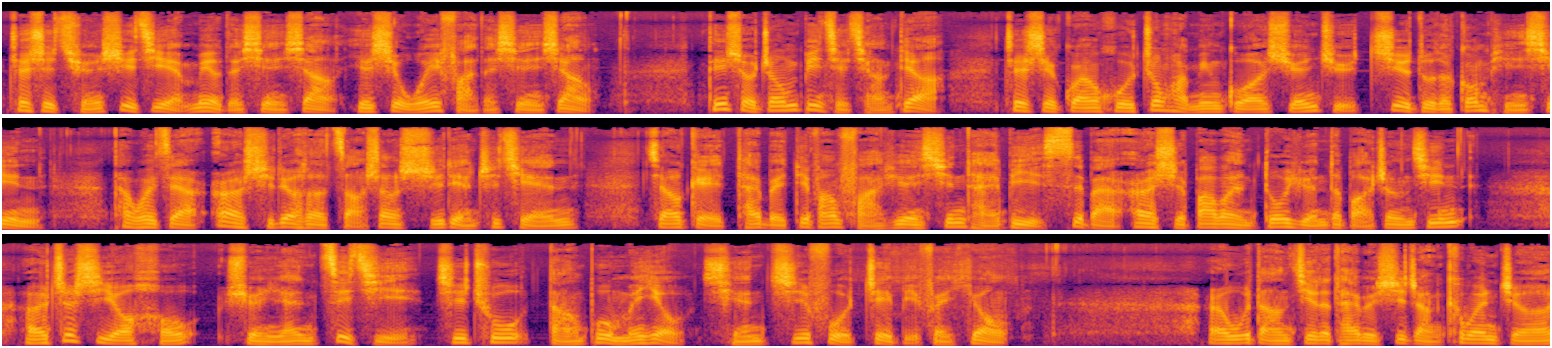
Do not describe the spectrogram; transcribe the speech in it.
这是全世界没有的现象，也是违法的现象。丁守中并且强调，这是关乎中华民国选举制度的公平性。他会在二十六号早上十点之前交给台北地方法院新台币四百二十八万多元的保证金，而这是由候选人自己支出，党部没有钱支付这笔费用。而无党籍的台北市长柯文哲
